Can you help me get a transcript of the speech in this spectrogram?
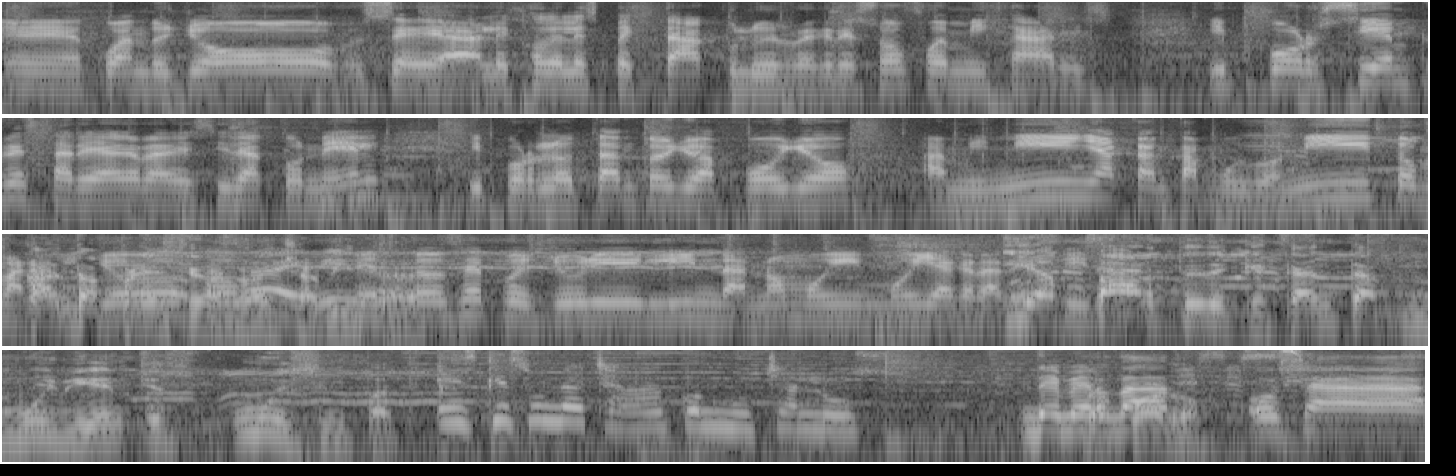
eh, cuando yo se alejó del espectáculo y regresó fue Mijares. Y por siempre estaré agradecida con él y por lo tanto yo apoyo a mi niña, canta muy bonito, maravilloso. precioso la chavita, ¿eh? Entonces, pues Yuri, linda, ¿no? Muy, muy Y agradecida. aparte de que canta muy bien, es muy simpática. Es que es una chava con mucha luz. De verdad. acuerdo. o sea,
